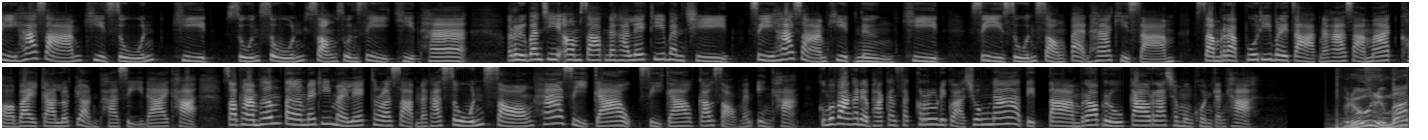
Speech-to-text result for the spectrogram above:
453ขีด0ขีด00204ขีด5 หรือบัญชีออมทรัพย์นะคะ เลขที่บัญชี 453ขีด1ขีด40285ขีด3สำหรับผู้ที่บริจาคนะคะ สามารถขอใบการลดหย่อนภาษีได้ค่ะ สอบถามเพิ่มเติมได้ที่หมายเลขโทรศัพท์นะคะ 025494992 นั่นเองค่ะ คุณผู้ฟังคะเดี๋ยวพักกันสักครู่ดีกว่าช่วงหน้าติดตามรอบรู้9ราชมงคลกันค่ะรู้หรือไม่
